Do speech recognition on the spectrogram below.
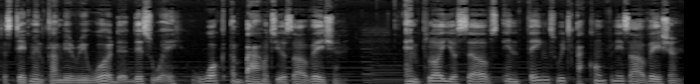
The statement can be reworded this way Walk about your salvation. Employ yourselves in things which accompany salvation,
